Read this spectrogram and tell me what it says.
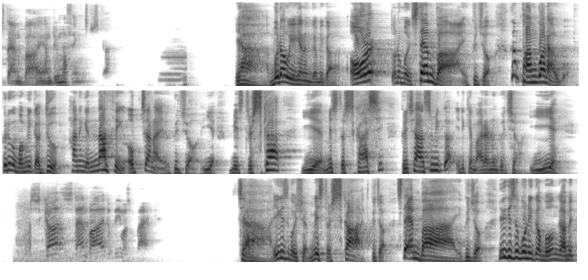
stand by and do nothing, Mr. Scott. 야, 뭐라고 얘기하는 겁니까? or 또는 뭐 stand by. 그죠? 그럼 방관하고 그리고 뭡니까? do 하는 게 nothing 없잖아요. 그죠? 예. Mr. Scott. 예. Mr. Scott이 그렇지 않습니까? 이렇게 말하는 거죠. 예. Scott, stand by to beam us back. 자, 여기서 보시죠. Mr. Scott. 그죠? stand by. 그죠? 여기서 보니까 뭔가 하면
